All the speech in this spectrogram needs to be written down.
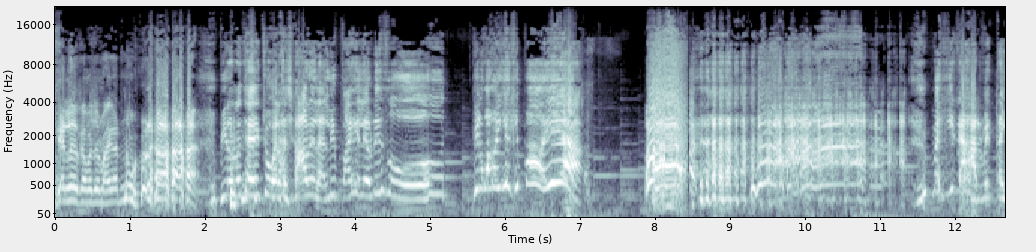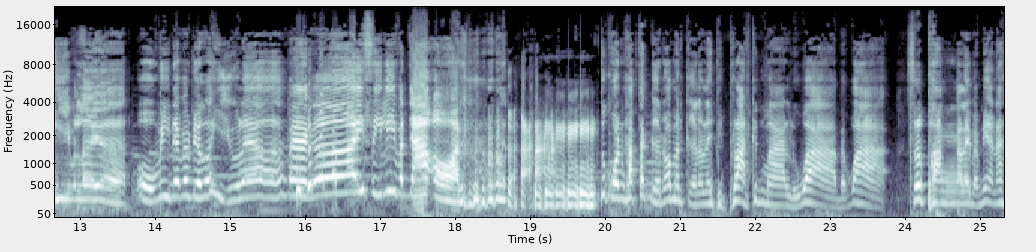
แค่เริ่มกันมาจนไปกันนู่นแล้วพี่เราต้องใช้ช่วงเวลาเช้านี่แหละรีบไปให้เร็วที่สุดพี่ระวังไอ้เหี้ยคิปเปอร์เฮีย ไม่คิดจะหันไปตีมันเลยเออโอ้วิ่งได้แป๊บเดียวก็หิวแล้วแม่งเอ้ยซีรีส์ปัญญาอ่อน ทุกคนครับถ้าเกิดว่ามันเกิดอะไรผิดพลาดขึ้นมาหรือว่าแบบว่าเซิร์ฟพังอะไรแบบเนี้ยนะ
